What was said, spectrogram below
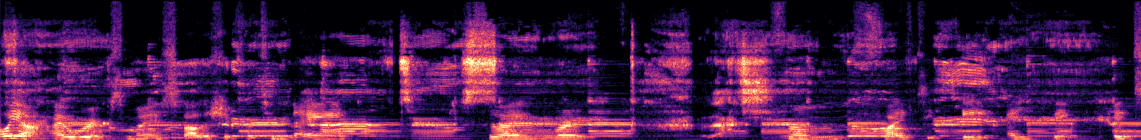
Oh yeah, I worked my scholarship for tonight. So I work from five to eight, I think. It's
